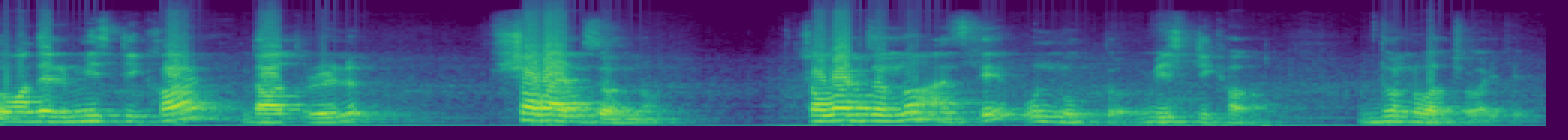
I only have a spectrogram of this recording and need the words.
তোমাদের মিষ্টি খাওয়ার দাওয়াত রইল। সবার জন্য সবার জন্য আজকে উন্মুক্ত মিষ্টি খাওয়া। ধন্যবাদ সবাইকে।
